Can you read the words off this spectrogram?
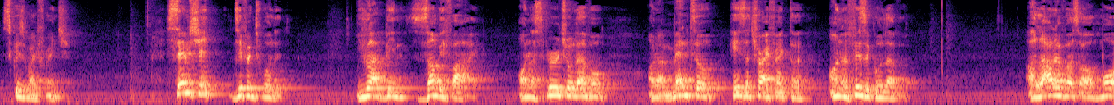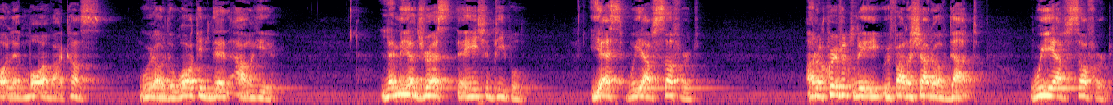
Excuse my French. Same shit, different wallet. You have been zombified on a spiritual level, on a mental, here's a trifecta, on a physical level. A lot of us are more than more of our cunts. We are the walking dead out here. Let me address the Haitian people. Yes, we have suffered. Unequivocally, without a shadow of doubt, we have suffered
